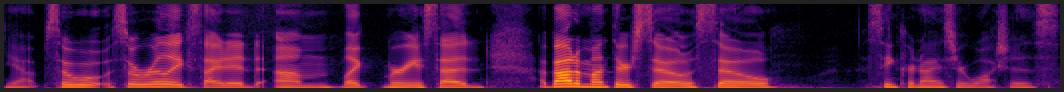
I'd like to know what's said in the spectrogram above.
Yeah. So so really excited. Um, like Marie said, about a month or so. So synchronize your watches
